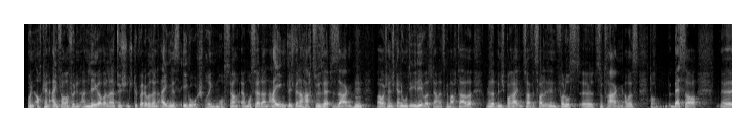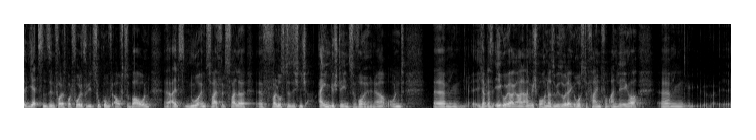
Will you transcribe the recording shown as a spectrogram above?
und auch kein einfacher für den Anleger, weil er natürlich ein Stück weit über sein eigenes Ego springen muss. Ja? Er muss ja dann eigentlich, wenn er hart zu sich selbst ist, sagen, hm, war wahrscheinlich keine gute Idee, was ich damals gemacht habe. Und deshalb bin ich bereit, im Zweifelsfalle den Verlust äh, zu tragen. Aber es ist doch besser, äh, jetzt ein sinnvolles Portfolio für die Zukunft aufzubauen, äh, als nur im Zweifelsfalle äh, Verluste sich nicht eingestehen zu wollen. Ja? Und ähm, ich habe das Ego ja gerade angesprochen, das ist sowieso der größte Feind vom Anleger. Ähm,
